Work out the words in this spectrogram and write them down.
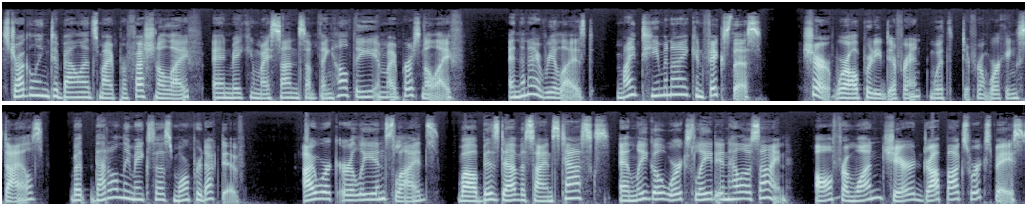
struggling to balance my professional life and making my son something healthy in my personal life. And then I realized my team and I can fix this. Sure, we're all pretty different with different working styles, but that only makes us more productive. I work early in slides, while BizDev assigns tasks, and legal works late in HelloSign, all from one shared Dropbox workspace.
